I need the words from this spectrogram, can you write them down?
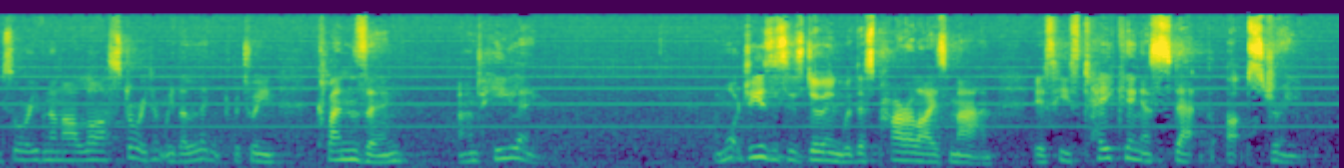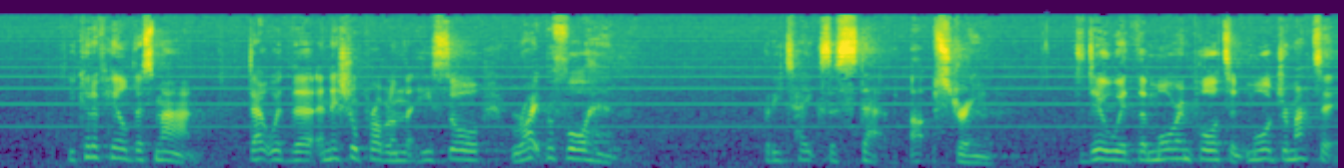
We saw even in our last story, didn't we, the link between cleansing and healing. And what Jesus is doing with this paralyzed man is he's taking a step upstream. He could have healed this man, dealt with the initial problem that he saw right before him, but he takes a step upstream to deal with the more important, more dramatic,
